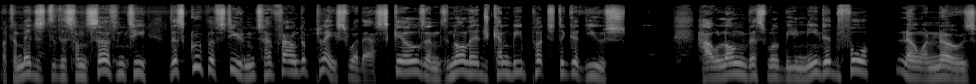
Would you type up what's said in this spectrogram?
But amidst this uncertainty, this group of students have found a place where their skills and knowledge can be put to good use. How long this will be needed for, no one knows.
